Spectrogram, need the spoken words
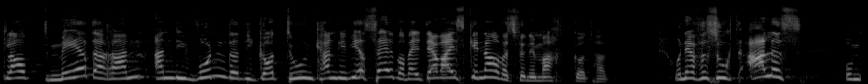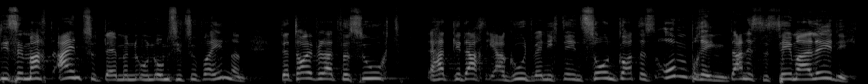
glaubt mehr daran, an die Wunder, die Gott tun kann, wie wir selber, weil der weiß genau, was für eine Macht Gott hat. Und er versucht alles um diese Macht einzudämmen und um sie zu verhindern. Der Teufel hat versucht, er hat gedacht, ja gut, wenn ich den Sohn Gottes umbringe, dann ist das Thema erledigt.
